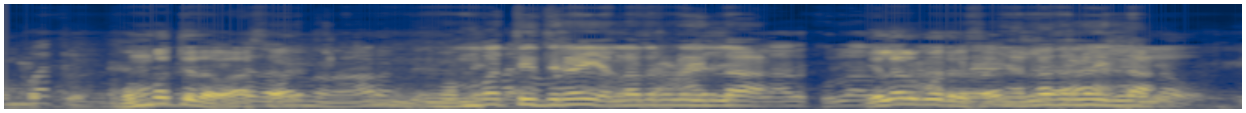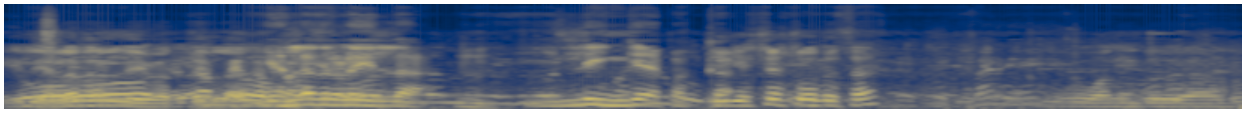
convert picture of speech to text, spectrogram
ಒಂಬತ್ತು. ಇದಾವ ಸರ್. ಒಂಬತ್ತಿದ್ರೆ ಎಲ್ಲದರಲ್ಲೂ ಇಲ್ಲ. ಎಲ್ಲರಿಗೂ ಹೋದ್ರೆ ಸರ್? ಎಲ್ಲದರಲ್ಲೂ ಇಲ್ಲ. ಎಲ್ಲದರಲ್ಲಿ ಇವತ್ತಿಲ್ಲ ಎಲ್ಲದರಲ್ಲೂ ಇಲ್ಲ. ಇಲ್ಲಿ ಹಿಂಗೆ ಪಕ್ಕ. ಎಷ್ಟೆಷ್ಟು ಹೋದ್ರೆ ಸರ್? ಒಂದು ಎರಡು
